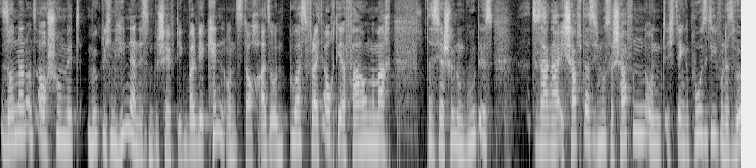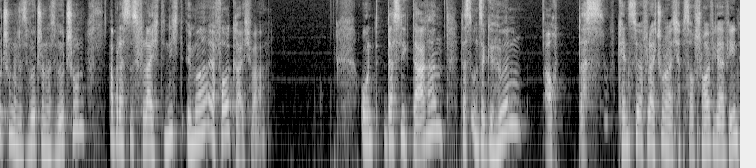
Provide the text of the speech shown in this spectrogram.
sondern uns auch schon mit möglichen Hindernissen beschäftigen, weil wir kennen uns doch. Also, und du hast vielleicht auch die Erfahrung gemacht, dass es ja schön und gut ist, zu sagen, ah, ich schaffe das, ich muss das schaffen und ich denke positiv und es wird schon und es wird schon und es wird schon, aber dass es vielleicht nicht immer erfolgreich war. Und das liegt daran, dass unser Gehirn, auch das kennst du ja vielleicht schon, ich habe es auch schon häufiger erwähnt,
